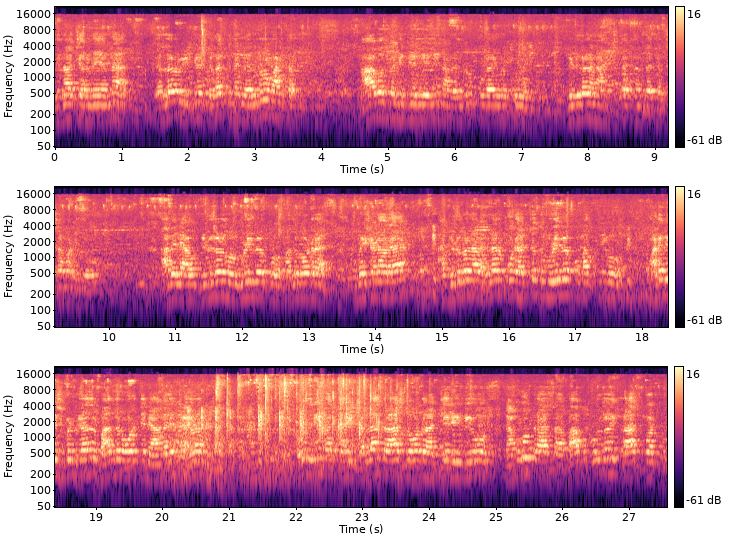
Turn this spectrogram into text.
ದಿನಾಚರಣೆಯನ್ನ ಎಲ್ಲರೂ ಇಡೀ ಜಗತ್ತಿನಲ್ಲಿ ಎಲ್ಲರೂ ಮಾಡ್ತಾರೆ. ಆ ಒಂದು ಹಿನ್ನೆಲೆಯಲ್ಲಿ ನಾವೆಲ್ಲರೂ ಕೂಡ ಇವತ್ತು ಗಿಡಗಳನ್ನು ಹಚ್ಚತಕ್ಕಂಥ ಕೆಲಸ ಮಾಡಿದ್ದೆವು ಆಮೇಲೆ ಅವು ಗಿಡಗಳು ಉಳಿಬೇಕು. ಮಲಗೋಡ್ರ ಉಮೇಶಣ್ಣವ್ರ ಆ ಗಿಡಗಳನ್ನ ಎಲ್ಲರೂ ಕೂಡ ಹಚ್ಚೋದು ಉಳಿಬೇಕು. ಮತ್ತೆ ನೀವು ಮಡಗಿಸ್ಬಿಟ್ರೆ ಅಂದ್ರೆ ಬಾಂಧ ನೋಡ್ತೇನೆ. ಆಮೇಲೆ ಹೌದ್ರಿ ಮತ್ತೆ ಇಷ್ಟೆಲ್ಲ ತ್ರಾಸ ತಗೊಂಡು ಹಚ್ಚಿರಿ. ನೀವು ನಮಗೂ ತ್ರಾಸ, ಪಾಪ ಗುರುಗಳಿಗೆ ತ್ರಾಸ ಕೊಟ್ಟು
